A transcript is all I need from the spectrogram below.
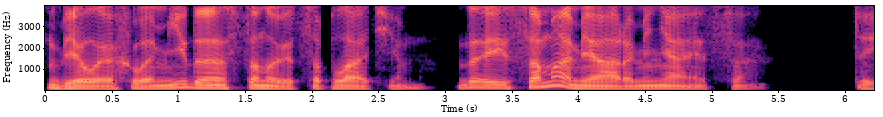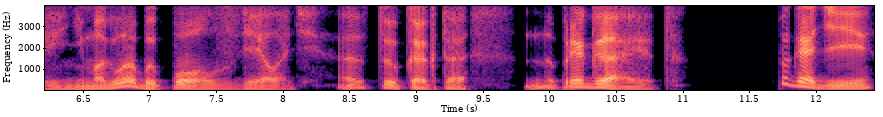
Белая хламида становится платьем, да и сама Миара меняется. «Ты не могла бы пол сделать? А то как-то напрягает». «Погоди».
